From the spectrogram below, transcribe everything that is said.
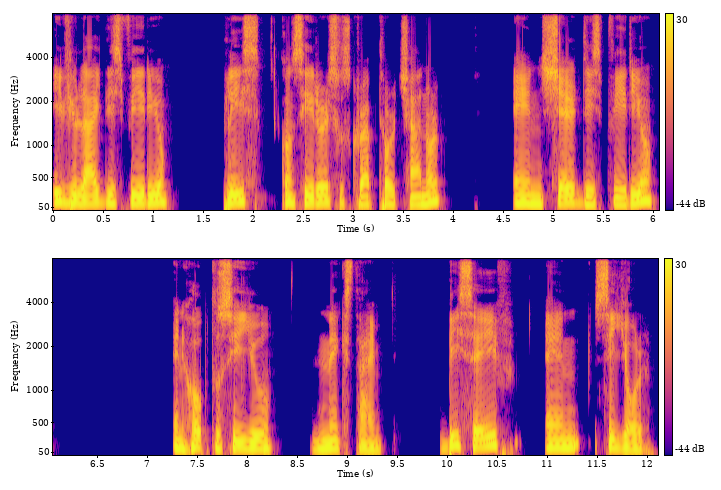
if you like this video, please consider subscribe to our channel and share this video and hope to see you next time. Be safe and see you all.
